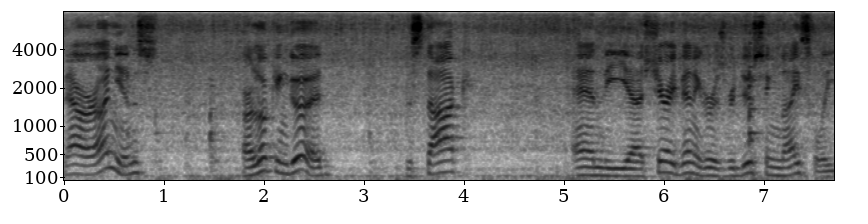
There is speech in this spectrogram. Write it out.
Now our onions are looking good. The stock and the uh, sherry vinegar is reducing nicely.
